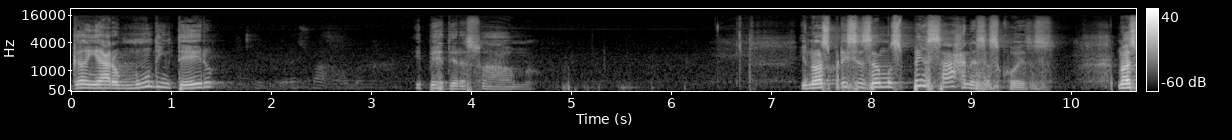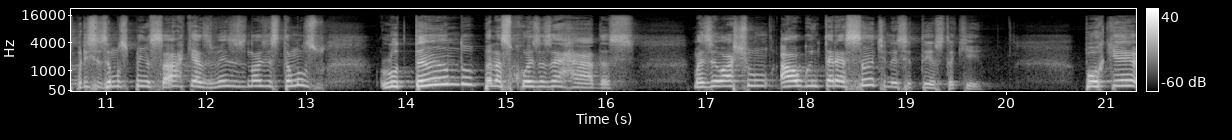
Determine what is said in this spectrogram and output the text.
ganhar o mundo inteiro e perder a sua alma. E nós precisamos pensar nessas coisas. Nós precisamos pensar que às vezes nós estamos lutando pelas coisas erradas. Mas eu acho algo interessante nesse texto aqui. Porque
